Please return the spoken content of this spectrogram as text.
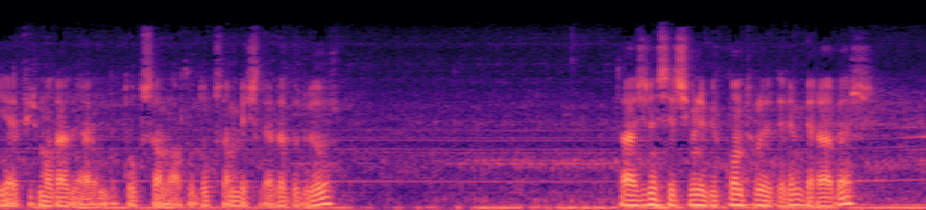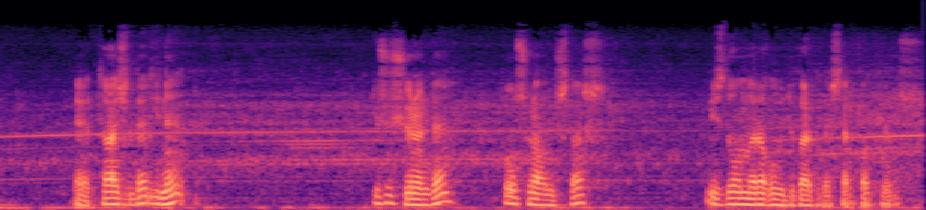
Diğer firmalar ne alemde? 96-95'lerde duruyor. Tacirin seçimini bir kontrol edelim beraber. Evet tacirler yine düşüş yönünde pozisyon almışlar. Biz de onlara uyduk arkadaşlar bakıyoruz.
